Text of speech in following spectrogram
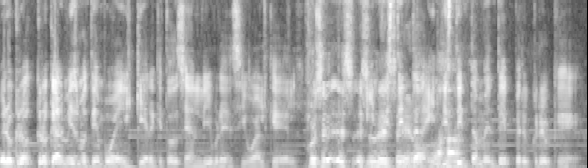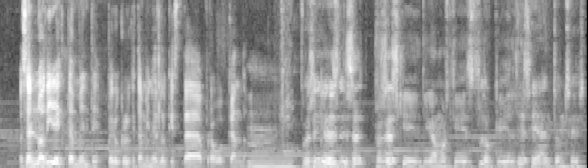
Pero creo, creo que al mismo tiempo él quiere que todos sean libres, igual que él. Pues es, es Indistinta, deseo, ajá. indistintamente, pero creo que. O sea, no directamente, pero creo que también es lo que está provocando. Mm, pues sí, es, es- pues es que digamos que es lo que él desea, entonces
